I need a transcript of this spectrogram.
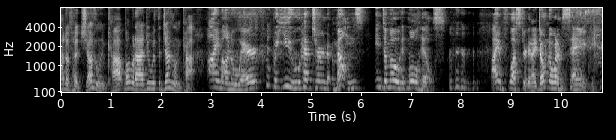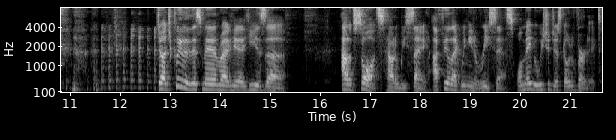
Out of her juggling cart? What would I do with the juggling cot? I'm unaware, but you have turned mountains into mo- molehills. I am flustered and I don't know what I'm saying. Judge, clearly this man right here, he is uh out of sorts, how do we say? I feel like we need a recess, or maybe we should just go to verdict.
